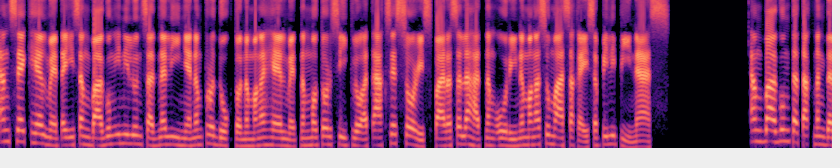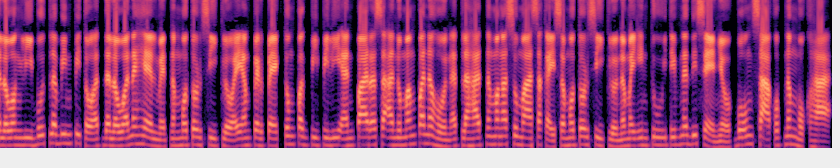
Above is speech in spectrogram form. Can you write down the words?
Ang SEC helmet ay isang bagong inilunsad na linya ng produkto ng mga helmet ng motorsiklo at accessories para sa lahat ng uri ng mga sumasakay sa Pilipinas. Ang bagong tatak ng 2017 at dalawa na helmet ng motorsiklo ay ang perpektong pagpipilian para sa anumang panahon at lahat ng mga sumasakay sa motorsiklo na may intuitive na disenyo, buong sakop ng mukha.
